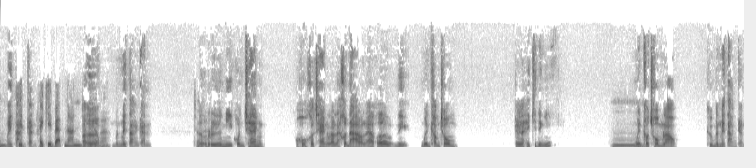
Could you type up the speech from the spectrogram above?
มไม่ต่างกันคิดให้คิดแบบนั้นเอใช่ไหมอเจ้ามันค่ะมันไม่ต่างกันเจ้าแล้วค่ะหรือมีคนแช่ง โอ้โหเขาแช่งแล้วแล้วเขาด่าเราแล้ว เออ นี่เหมือนคำชม ก็ให้คิดอย่างนี้อืมเหมือนเขาชมเรา คือมันไม่ต่างกัน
